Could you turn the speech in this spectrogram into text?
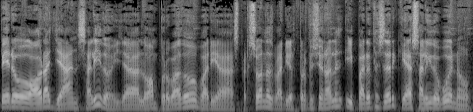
pero ahora ya han salido y ya lo han probado varias personas, varios profesionales y parece ser que ha salido bueno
